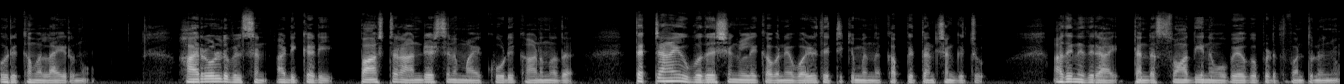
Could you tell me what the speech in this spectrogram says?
ഒരുക്കമല്ലായിരുന്നു. ഹറോൾഡ് വിൽസൺ അടിക്കടി പാസ്റ്റർ ആൻഡേഴ്സനുമായി കൂടിക്കാണുന്നത് തെറ്റായ ഉപദേശങ്ങളിലേക്ക് അവനെ വഴിതെറ്റിക്കുമെന്ന് കപ്പിത്താൻ ശങ്കിച്ചു. അതിനെതിരായി തന്റെ സ്വാധീനം ഉപയോഗപ്പെടുത്തുവാൻ തുനിഞ്ഞു.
